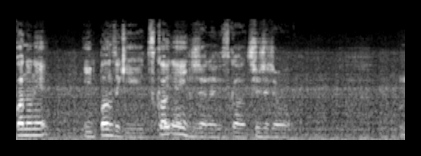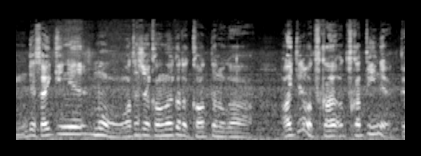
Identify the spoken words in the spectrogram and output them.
他のね一般席使えないじゃないですか駐車場。で最近ねもう私は考え方変わったのが空いてれば使使っていいんだよって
